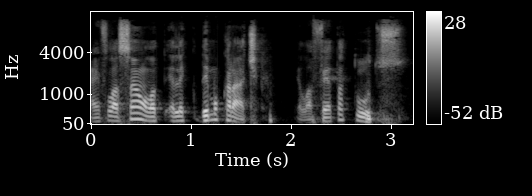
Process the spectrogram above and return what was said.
a inflação ela, ela é democrática, ela afeta todos.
